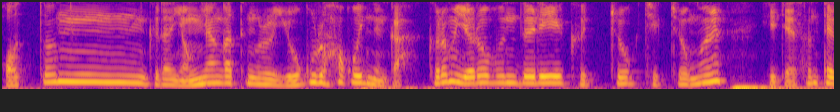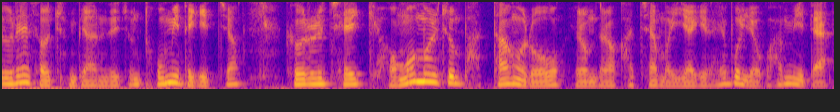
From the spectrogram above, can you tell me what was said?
어떤 그런 역량 같은 걸 요구를 하고 있는가? 그러면 여러분들이 그쪽 직종을 이제 선택을 해서 준비하는데 좀 도움이 되겠죠? 그거를 제 경험을 좀 바탕으로 여러분들과 같이 한번 이야기를 해보려고 합니다.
